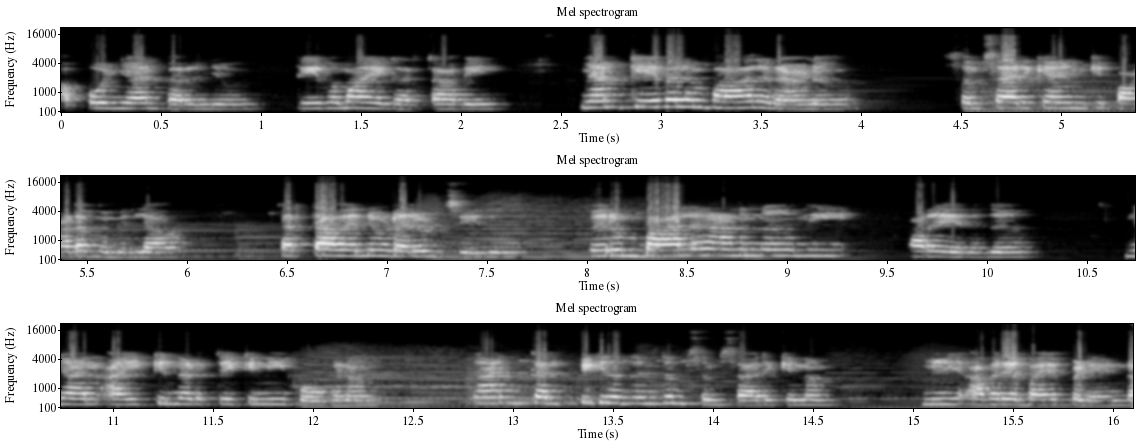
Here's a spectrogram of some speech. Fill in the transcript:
അപ്പോൾ ഞാൻ പറഞ്ഞു ദൈവമായ കർത്താവെ ഞാൻ കേവലം ബാലനാണ്. സംസാരിക്കാൻ എനിക്ക് പാഠവുമില്ല. കർത്താവ് എന്നോട് അരുൾ ചെയ്തു വെറും ബാലനാണെന്ന് നീ പറയരുത്. ഞാൻ അയക്കുന്നിടത്തേക്ക് നീ പോകണം. ഞാൻ കൽപ്പിക്കുന്നതെന്തും സംസാരിക്കണം. നീ അവരെ ഭയപ്പെടേണ്ട.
